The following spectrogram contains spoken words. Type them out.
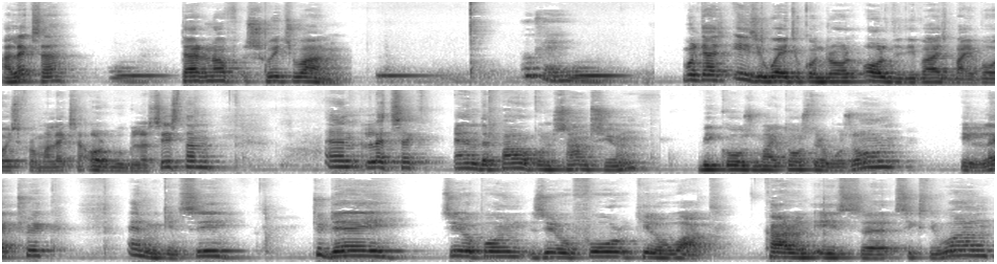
Alexa, turn off switch 1. Okay. Well guys, easy way to control all the device by voice from Alexa or Google Assistant. And let's check and the power consumption because my toaster was on, electric, and we can see today 0.04 kilowatt. Current is uh, 61,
